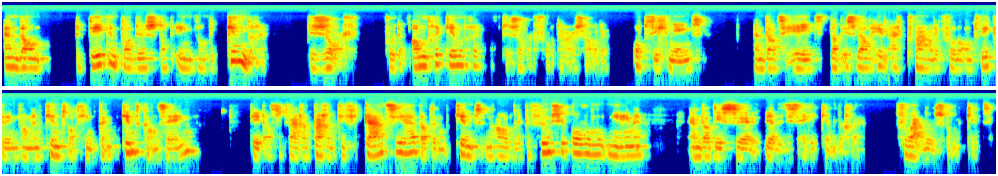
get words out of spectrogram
En dan betekent dat dus dat een van de kinderen de zorg voor de andere kinderen, of de zorg voor het huishouden, op zich neemt. En dat heet, dat is wel heel erg kwalijk voor de ontwikkeling van een kind wat geen kind kan zijn. Het heet als het ware parentificatie, hè, dat een kind een ouderlijke functie over moet nemen. En dat is, uh, ja, dat is eigenlijk kinderverwaarloos verwaarlozen van een kind.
